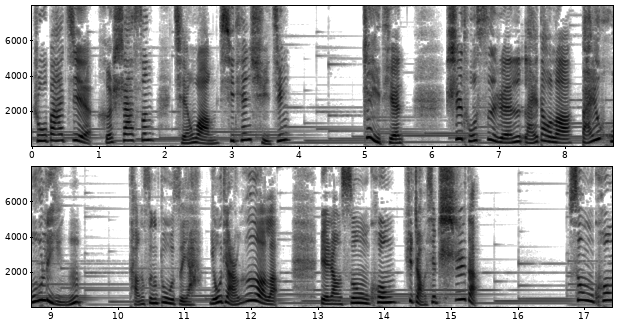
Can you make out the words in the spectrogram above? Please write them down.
猪八戒和沙僧前往西天取经。这一天，师徒四人来到了白虎岭。唐僧肚子呀有点饿了，便让孙悟空去找些吃的。孙悟空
